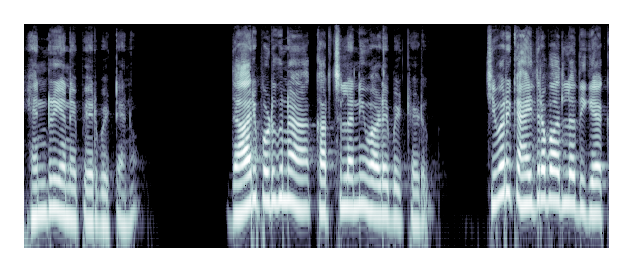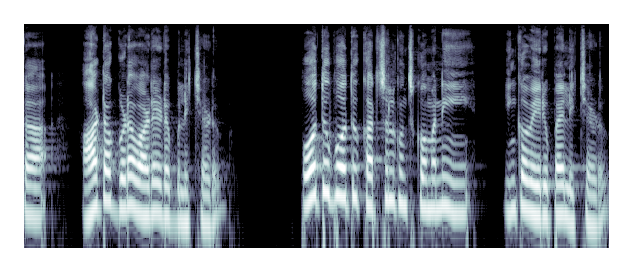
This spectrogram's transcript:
హెన్రీ అనే పేరు పెట్టాను. దారి పొడుగున ఖర్చులన్నీ వాడే పెట్టాడు. చివరికి హైదరాబాద్లో దిగాక ఆటోకు కూడా వాడే డబ్బులు ఇచ్చాడు పోతూ పోతూ ఖర్చులు కుంచుకోమని ఇంకో వెయ్యి రూపాయలు ఇచ్చాడు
